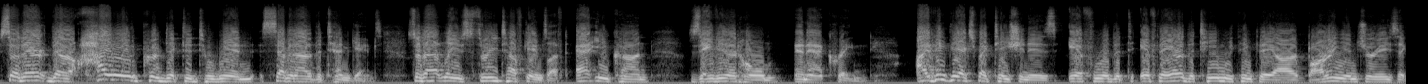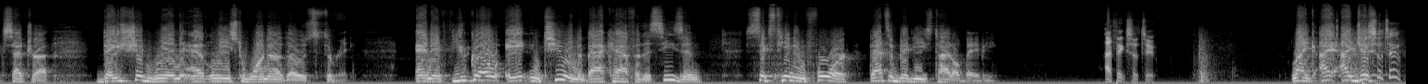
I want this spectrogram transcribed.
so they're, they're highly predicted to win seven out of the 10 games. So that leaves three tough games left at UConn, Xavier at home, and at Creighton. I think the expectation is if we're the if they are the team we think they are, barring injuries, etc., they should win at least one of those three. And if you go eight and two in the back half of the season, sixteen and four, that's a Big East title, baby. I think so too. Like I, I just, I so too.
